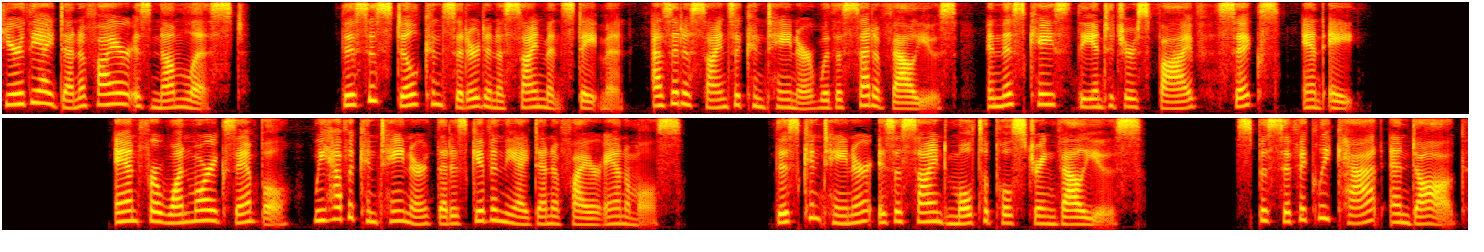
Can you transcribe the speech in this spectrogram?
Here the identifier is numList. This is still considered an assignment statement, as it assigns a container with a set of values, in this case the integers 5, 6, and 8. And for one more example, we have a container that is given the identifier animals. This container is assigned multiple string values. Specifically cat and dog.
